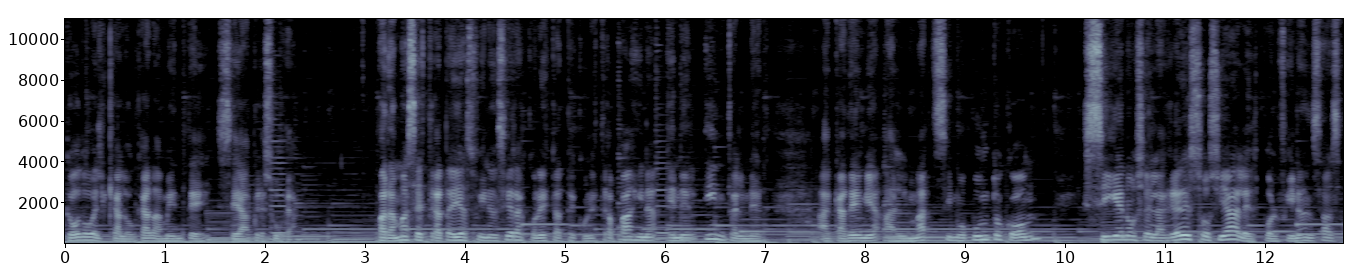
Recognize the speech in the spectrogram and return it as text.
todo el que alocadamente se apresura. Para más estrategias financieras, conéctate con nuestra página en el internet academiaalmáximo.com Síguenos en las redes sociales por Finanzas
